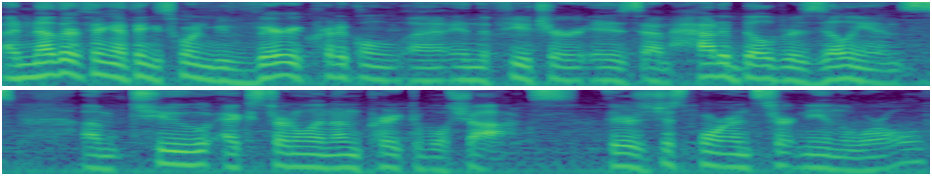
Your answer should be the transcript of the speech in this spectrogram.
Another thing I think is going to be very critical uh, in the future is um, how to build resilience um, to external and unpredictable shocks. There's just more uncertainty in the world,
